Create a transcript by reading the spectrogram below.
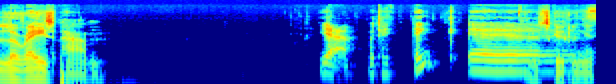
lorazepam Yeah, which I think is just Googling it.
